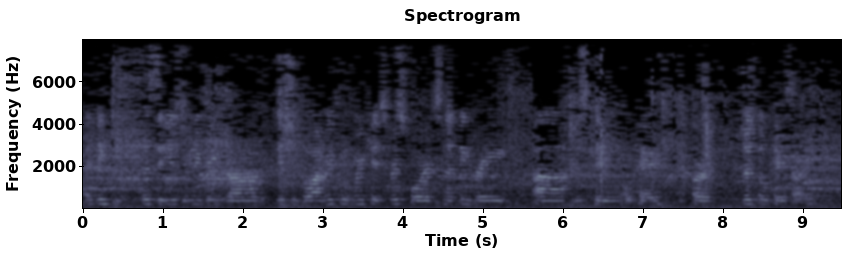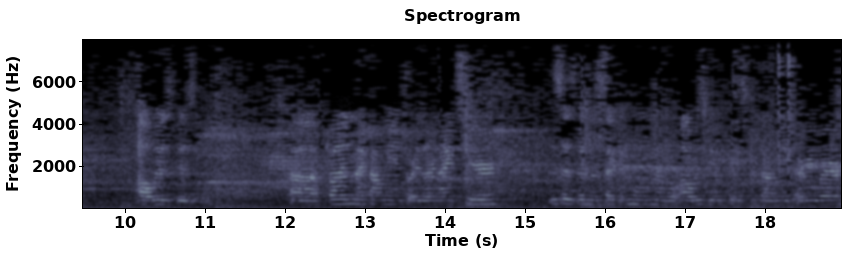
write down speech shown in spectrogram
I think the city is doing a great job. They should go out and recruit more kids for sports. Nothing great. Uh, just kidding. Okay. Or just okay, sorry. Always busy. Uh, fun. My family enjoys our nights here. This has been the second home and will always be a place for families everywhere.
